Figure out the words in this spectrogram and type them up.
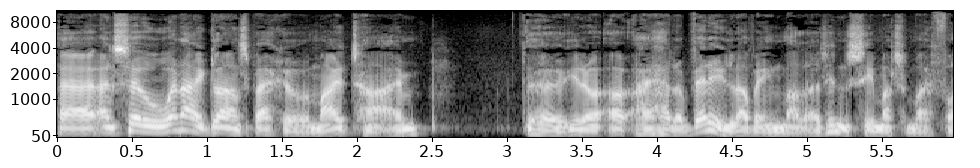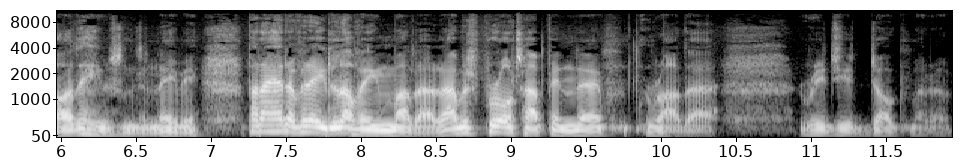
Uh, and so when I glance back over my time, uh, you know, I, I, had a very loving mother. I didn't see much of my father; he was in the navy. But I had a very loving mother. I was brought up in the rather rigid dogma of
